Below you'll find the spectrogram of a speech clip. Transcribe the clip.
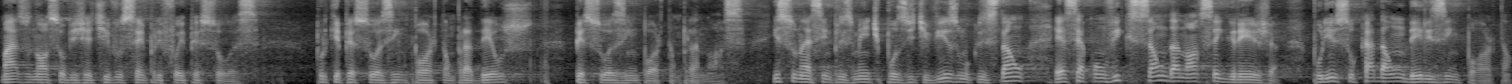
Mas o nosso objetivo sempre foi pessoas, porque pessoas importam para Deus, pessoas importam para nós. Isso não é simplesmente positivismo cristão, essa é a convicção da nossa igreja. Por isso, cada um deles importam.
